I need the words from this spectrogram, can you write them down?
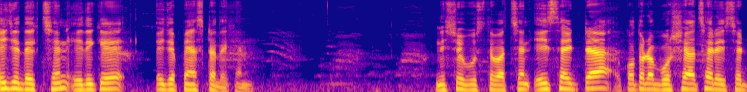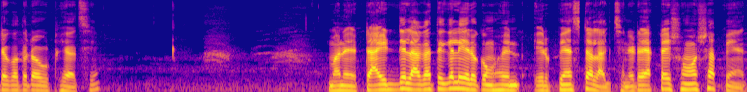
এই যে দেখছেন, এদিকে এই যে প্যাঁচটা দেখেন। নিশ্চয়ই বুঝতে পারছেন এই সাইডটা কতটা বসে আছে আর এই সাইডটা কতটা উঠে আছে। মানে টাইট দিয়ে লাগাতে গেলে এরকম হয়ে এর পেঁচটা লাগছে না। এটা একটাই সমস্যা পেঁচ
